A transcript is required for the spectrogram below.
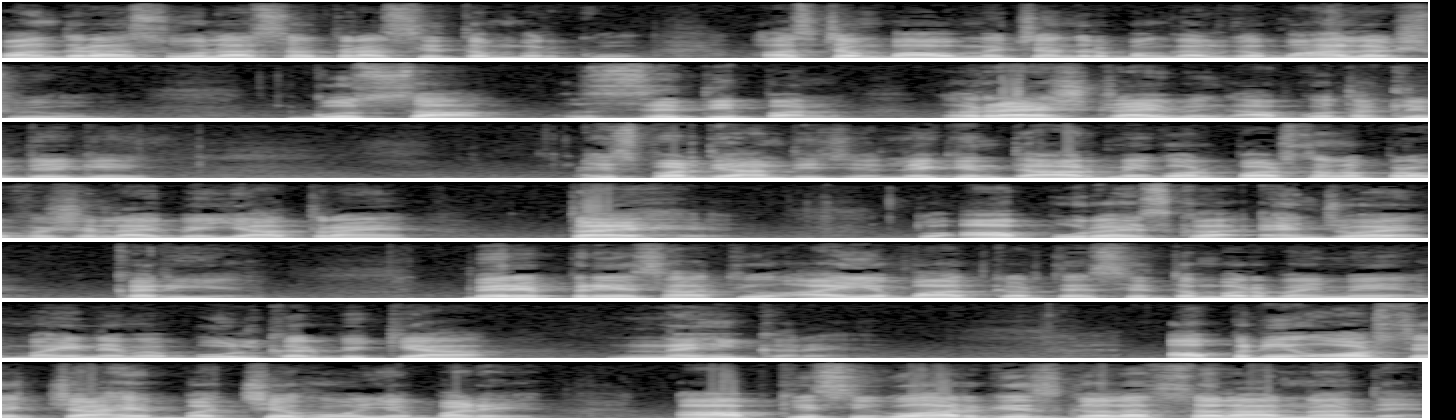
पंद्रह, सोलह, सत्रह सितंबर को अष्टम भाव में चंद्र मंगल का महालक्ष्मी योग गुस्सा, जिद्दीपन, रैश ड्राइविंग आपको तकलीफ़ देगी, इस पर ध्यान दीजिए। लेकिन धार्मिक और पर्सनल और प्रोफेशनल लाइफ में यात्राएँ तय है। तो आप पूरा इसका एंजॉय करिए। मेरे प्रिय साथियों, आइए बात करते हैं सितंबर महीने महीने में भूल कर भी क्या नहीं करें। अपनी ओर से चाहे बच्चे हों या बड़े, आप किसी को हरगिज गलत सलाह न दें।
